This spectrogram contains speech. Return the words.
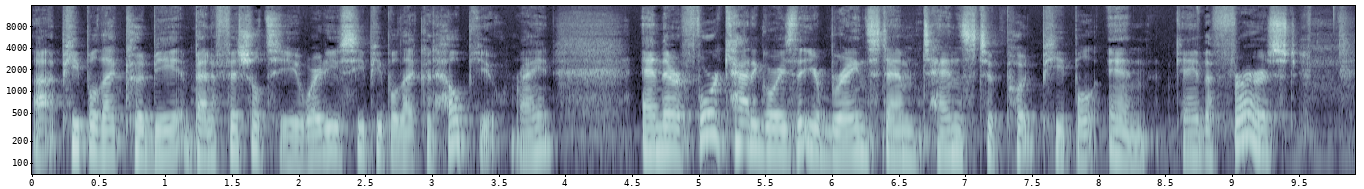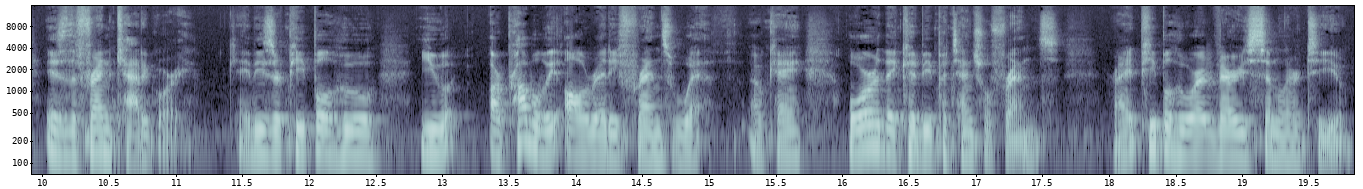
uh, people that could be beneficial to you? Where do you see people that could help you, right? And there are four categories that your brainstem tends to put people in. Okay, the first is the friend category. Okay, these are people who you are probably already friends with. Okay, or they could be potential friends right? People who are very similar to you.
